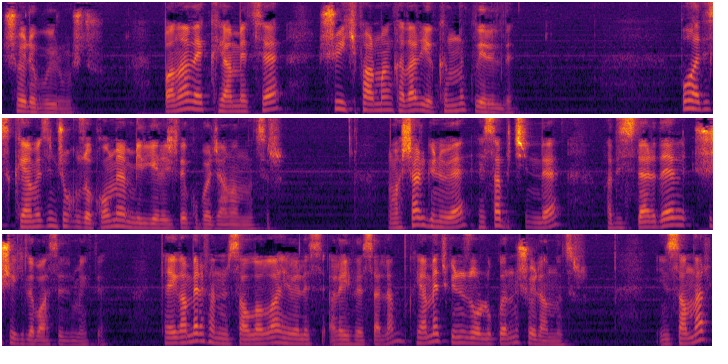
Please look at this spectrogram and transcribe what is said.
şöyle buyurmuştur. Bana ve kıyamete şu iki parmağın kadar yakınlık verildi. Bu hadis kıyametin çok uzak olmayan bir gelecekte kopacağını anlatır. Mahşer günü ve hesap içinde hadislerde şu şekilde bahsedilmekte. Peygamber Efendimiz sallallahu aleyhi ve sellem kıyamet günü zorluklarını şöyle anlatır. İnsanlar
